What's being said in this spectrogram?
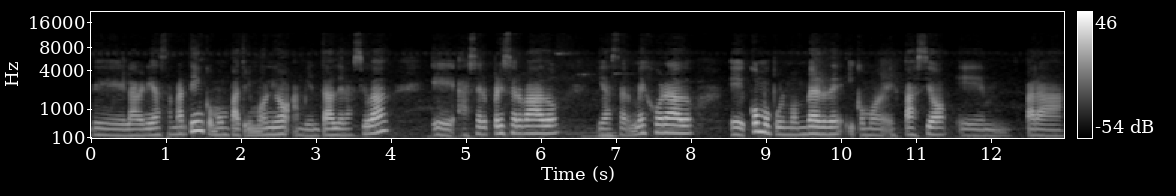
de la Avenida San Martín como un patrimonio ambiental de la ciudad, eh, a ser preservado y a ser mejorado eh, como pulmón verde y como espacio em, para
